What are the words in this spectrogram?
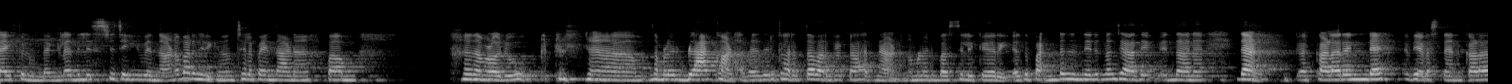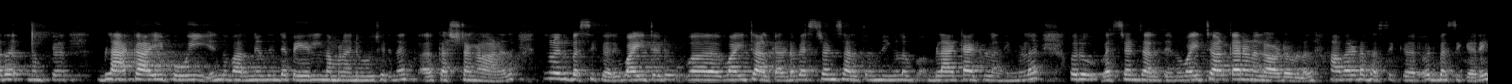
ലൈഫിൽ ഉണ്ടെങ്കിൽ അത് ലിസ്റ്റ് ചെയ്യുമെന്നാണ് പറഞ്ഞിരിക്കുന്നത്. ചിലപ്പോൾ എന്താണ് ഇപ്പം നമ്മളൊരു നമ്മളൊരു ബ്ലാക്ക് ആണ് അതായത് ഒരു കറുത്ത വർഗക്കാരനാണ്. നമ്മളൊരു ബസ്സിൽ കയറി അത് പണ്ട് നിന്നിരുന്ന ജാതി എന്താണ് ഇതാണ്. കളറിന്റെ വ്യവസ്ഥയാണ്. കളറ് നമുക്ക് ബ്ലാക്ക് ആയി പോയി എന്ന് പറഞ്ഞതിന്റെ പേരിൽ നമ്മൾ അനുഭവിച്ചിരുന്ന കഷ്ടങ്ങളാണത് നിങ്ങളൊരു ബസ്സിൽ കയറി വൈറ്റ് ഒരു വൈറ്റ് ആൾക്കാരുടെ വെസ്റ്റേൺ സ്ഥലത്ത് നിന്ന് നിങ്ങൾ ബ്ലാക്ക് ആയിട്ടുള്ള നിങ്ങൾ ഒരു വെസ്റ്റേൺ സ്ഥലത്ത് നിന്ന് വൈറ്റ് ആൾക്കാരാണല്ലോ അവിടെ ഉള്ളത്. അവരുടെ ബസ്സിൽ കയറി ഒരു ബസ്സിൽ കയറി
